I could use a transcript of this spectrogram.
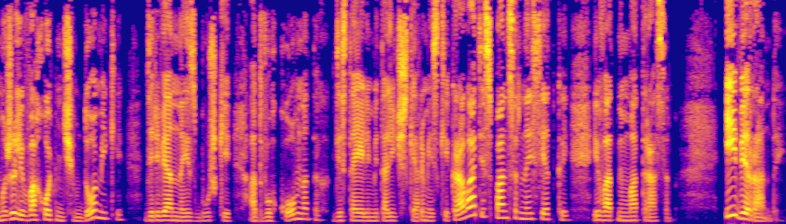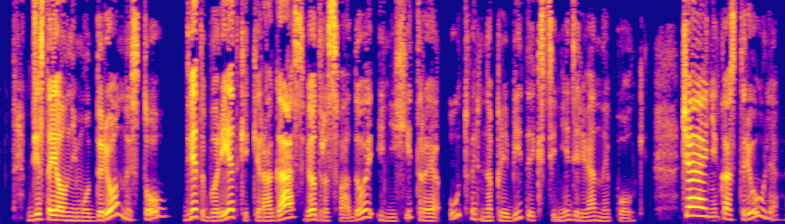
Мы жили в охотничьем домике, деревянной избушке о двух комнатах, где стояли металлические армейские кровати с панцирной сеткой и ватным матрасом, и верандой, где стоял немудренный стол, Две табуретки, кирогаз, ведра с водой и нехитрая утварь на прибитой к стене деревянной полке. Чайник, кастрюля,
